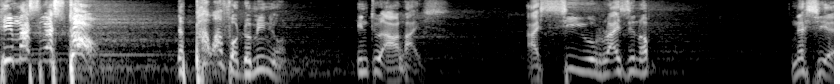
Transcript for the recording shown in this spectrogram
he must restore the power for dominion into our lives. I see you rising up next year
